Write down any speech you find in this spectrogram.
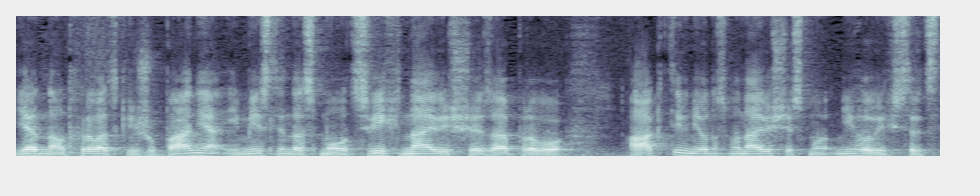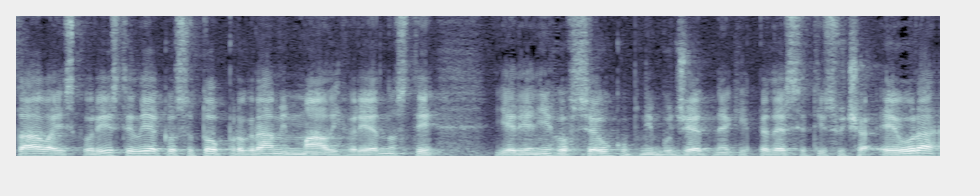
jedna od hrvatskih županija i mislim da smo od svih najviše zapravo aktivni, odnosno najviše smo njihovih sredstava iskoristili, iako su to programi malih vrijednosti, jer je njihov sveukupni budžet nekih 50 tisuća eura.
